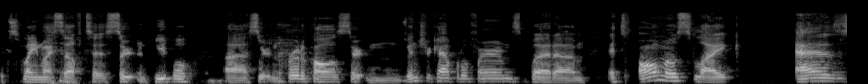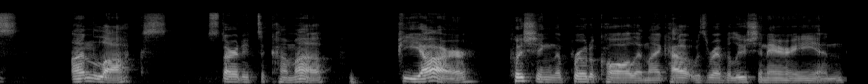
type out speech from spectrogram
explain myself to certain people, uh, certain protocols, certain venture capital firms. But um, it's almost like as unlocks started to come up, PR pushing the protocol and like how it was revolutionary and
